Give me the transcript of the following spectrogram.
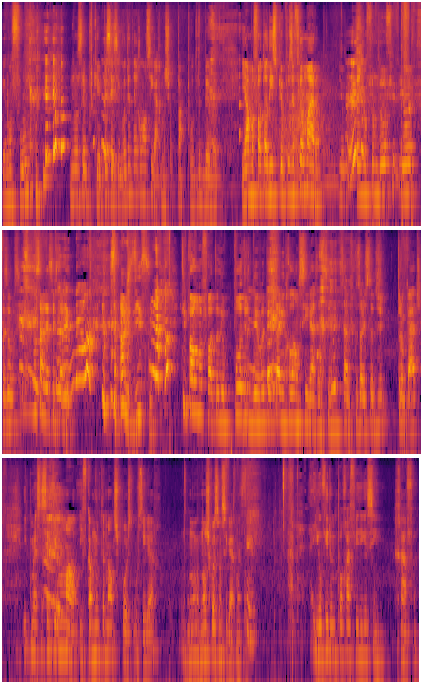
Eu não fumo, não sei porquê. Pensei assim, vou tentar enrolar um cigarro, mas pá, podre de bêbado. E há uma foto disso que eu pus a filmar. Eu tenho o filme do Ofio e eu a fazer o. Não sabes dessa história? Não! Não sabes disso? Tipo, há uma foto de eu podre de bêbado a tentar enrolar um cigarro assim, sabes, com os olhos todos trocados e começo a sentir-me mal e ficar muito mal disposto. O cigarro? Não, não um cigarro, não é? Sim. E eu viro-me para o Rafa e digo assim: Rafa,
